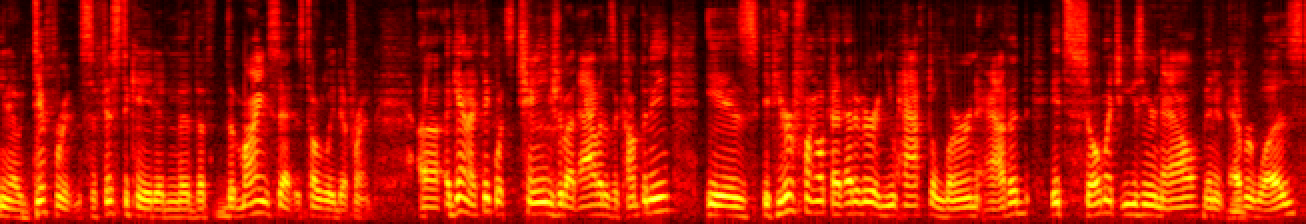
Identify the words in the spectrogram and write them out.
you know, different and sophisticated and the, the, the mindset is totally different. Uh, again, I think what's changed about Avid as a company is if you're a Final Cut editor and you have to learn Avid, it's so much easier now than it ever was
